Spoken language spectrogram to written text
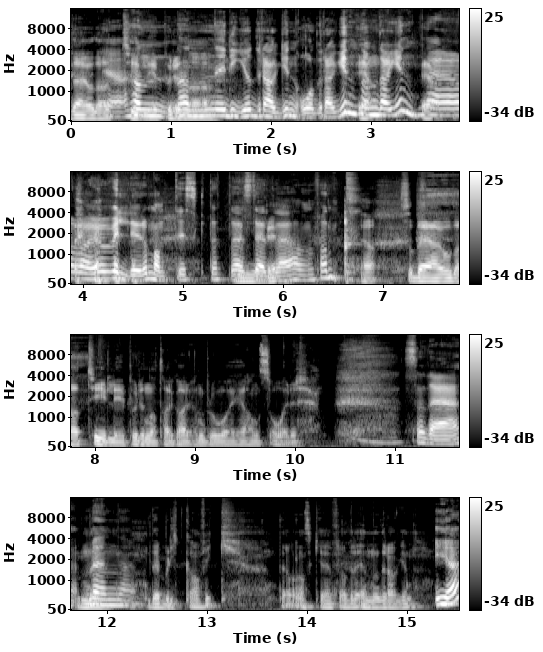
det er jo da han, tydelig på grunn han rir jo dragen og dragen Ja. om dagen. Det var jo veldig romantisk, dette stedet han fant. ja, Så det er jo da tydelig av Targaryen-blodet i hans årer. Så det Men det, det blikket han fikk, det var ganske fra den ene dragen. ja.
